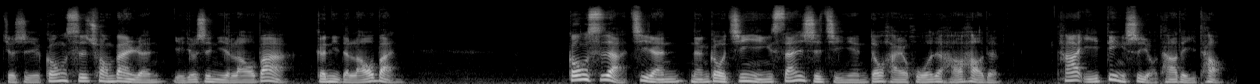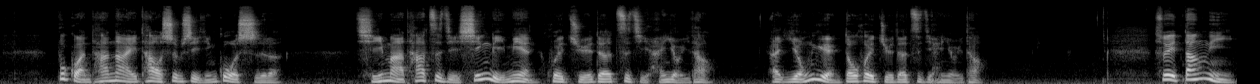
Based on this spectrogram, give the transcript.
就是公司创办人，也就是你的老爸跟你的老板，公司啊，既然能够经营三十几年都还活得好好的，他一定是有他的一套。不管他那一套是不是已经过时了，起码他自己心里面会觉得自己很有一套，呃，永远都会觉得自己很有一套。所以，当你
